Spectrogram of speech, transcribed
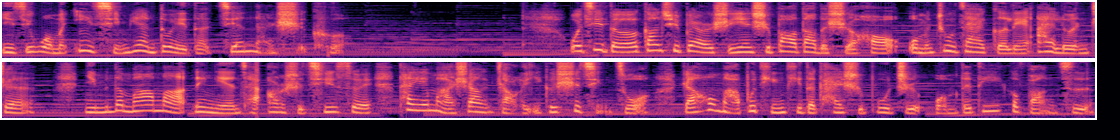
以及我们一起面对的艰难时刻。我记得刚去贝尔实验室报道的时候，我们住在葛连艾伦镇。你们的妈妈那年才二十七岁，她也马上找了一个事情做，然后马不停蹄地开始布置我们的第一个房子。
